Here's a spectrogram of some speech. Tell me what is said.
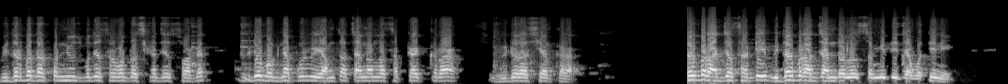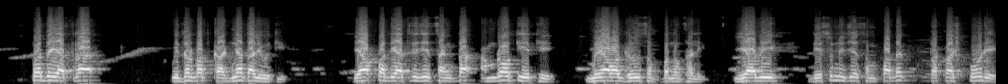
विदर्भ दर्पण न्यूजमध्ये सर्व दर्शकांचे स्वागत. व्हिडिओ बघण्यापूर्वी आमच्या चॅनलला सबस्क्राईब करा व्हिडिओला शेअर करा. विदर्भ राज्यासाठी विदर्भ राज्य आंदोलन समितीच्या वतीने पदयात्रा विदर्भात काढण्यात आली होती. या पदयात्रेची सांगता अमरावती येथे मेळावा घेऊन संपन्न झाली. यावेळी देसुनीचे संपादक प्रकाश पोरे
